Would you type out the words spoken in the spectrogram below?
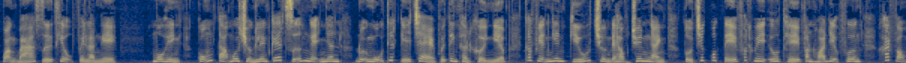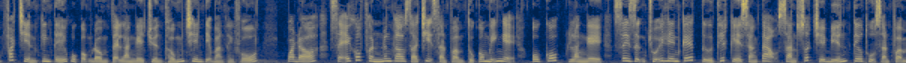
quảng bá giới thiệu về làng nghề. Mô hình cũng tạo môi trường liên kết giữa nghệ nhân, đội ngũ thiết kế trẻ với tinh thần khởi nghiệp, các viện nghiên cứu, trường đại học chuyên ngành, tổ chức quốc tế phát huy ưu thế văn hóa địa phương, khát vọng phát triển kinh tế của cộng đồng tại làng nghề truyền thống trên địa bàn thành phố. Qua đó sẽ góp phần nâng cao giá trị sản phẩm thủ công mỹ nghệ, ô cốp, làng nghề, xây dựng chuỗi liên kết từ thiết kế sáng tạo, sản xuất chế biến, tiêu thụ sản phẩm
